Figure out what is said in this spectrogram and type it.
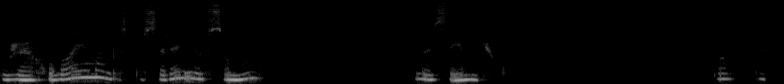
уже ховаємо безпосередньо в саму резиночку. Буде.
